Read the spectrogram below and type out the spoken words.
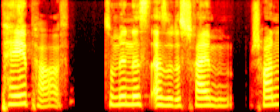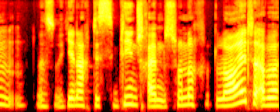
Paper. Zumindest, also das schreiben schon, also je nach Disziplin schreiben das schon noch Leute, aber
